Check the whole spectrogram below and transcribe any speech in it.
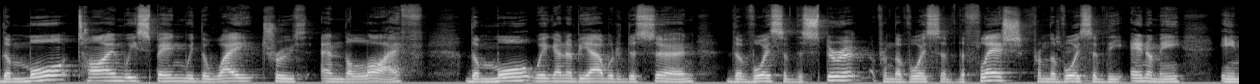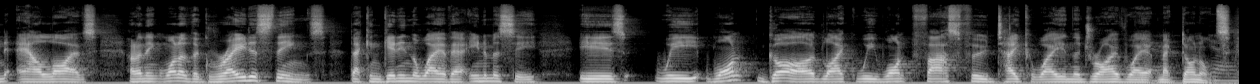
The more time we spend with the way, truth, and the life, the more we're going to be able to discern the voice of the spirit from the voice of the flesh, from the voice of the enemy in our lives. And I think one of the greatest things that can get in the way of our intimacy is we want God like we want fast food takeaway in the driveway at McDonald's. yeah.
